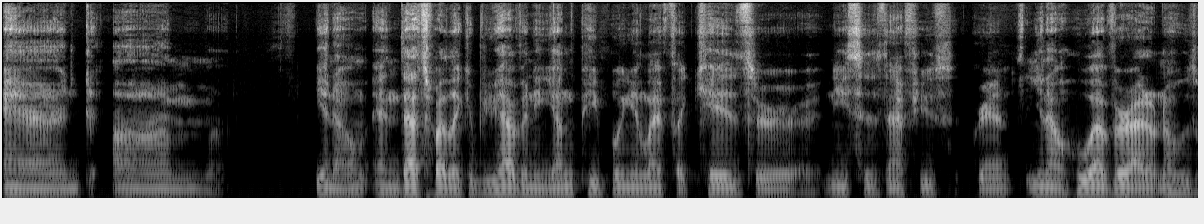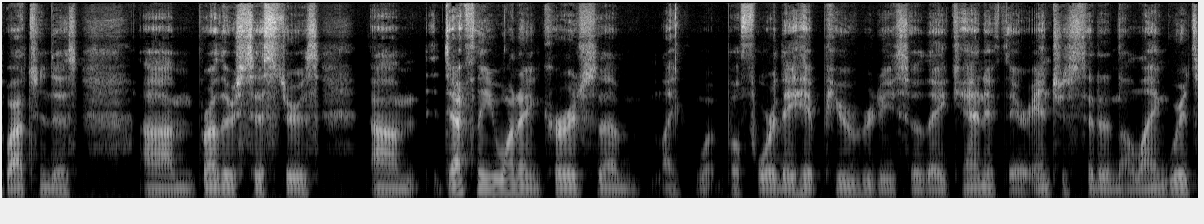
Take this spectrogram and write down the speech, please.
and um, you know and that's why like if you have any young people in your life like kids or nieces nephews grand you know whoever i don't know who's watching this um, brothers sisters um, definitely you want to encourage them like what, before they hit puberty so they can if they're interested in the language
